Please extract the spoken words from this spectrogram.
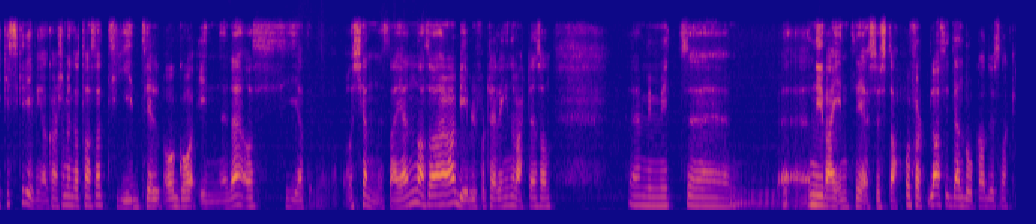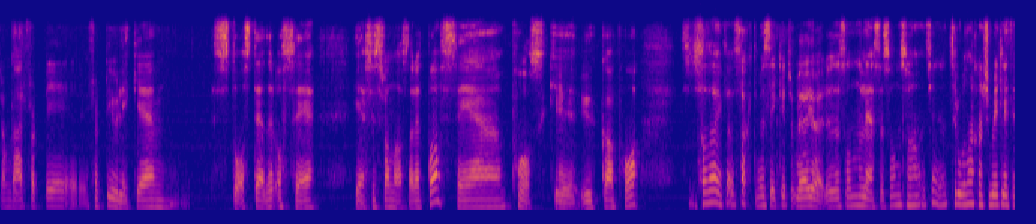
ikke skrivinga kanskje, men å ta seg tid til å gå inn i det og, si at, og kjenne seg igjen. Altså, her har bibelfortellingen vært en sånn Eh, mitt uh, ny vei inn til Jesus. da. På 40, la oss si den boka du snakker om der, 40, 40 ulike ståsteder å se Jesus fra Nasaret på, se påskeuka på. Så sakte, men sikkert ved å gjøre det sånn, lese sånn, så kjenner jeg troen har kanskje blitt litt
